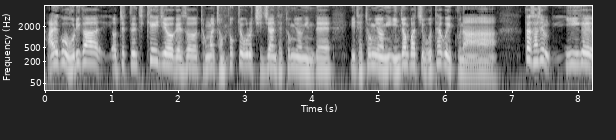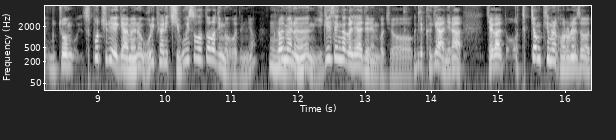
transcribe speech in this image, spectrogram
아이고 우리가 어쨌든 TK 지역에서 정말 전폭적으로 지지한 대통령인데 이 대통령이 인정받지 못하고 있구나. 그러니까 사실 이게 좀 스포츠로 얘기하면은 우리 편이 지고 있어서 떨어진 거거든요. 음. 그러면은 이길 생각을 해야 되는 거죠. 근데 그게 아니라 제가 어, 특정 팀을 거론해서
